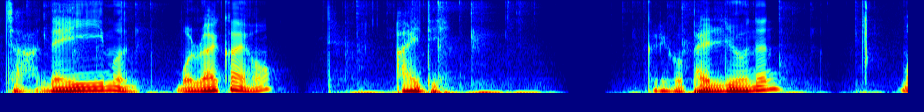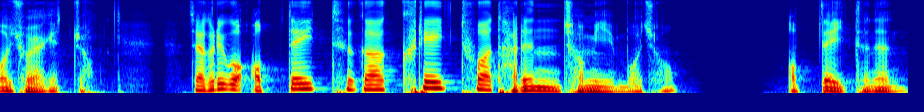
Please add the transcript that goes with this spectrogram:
자, name은 뭘로 할까요? id 그리고 value는 뭐 줘야겠죠. 자, 그리고 update가 create와 다른 점이 뭐죠? update는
